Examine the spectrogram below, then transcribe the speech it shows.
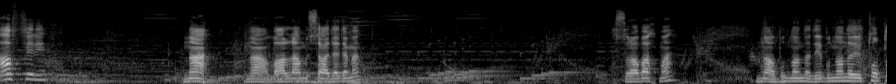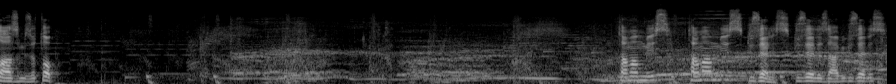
Aferin. Na. Na. Vallahi müsaade edemem. Kusura bakma. Na bundan da değil bundan da değil. Top lazım bize top. Tamam mıyız? Tamam mıyız? Güzeliz. Güzeliz abi güzeliz.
